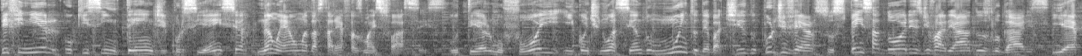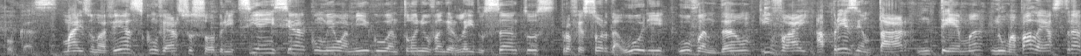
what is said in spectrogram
Definir o que se entende por ciência não é uma das tarefas mais fáceis. O termo foi e continua sendo muito debatido por diversos pensadores de variados lugares e épocas. Mais uma vez, converso sobre ciência com meu amigo Antônio Vanderlei dos Santos, professor da URI, o Vandão, que vai apresentar um tema numa palestra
